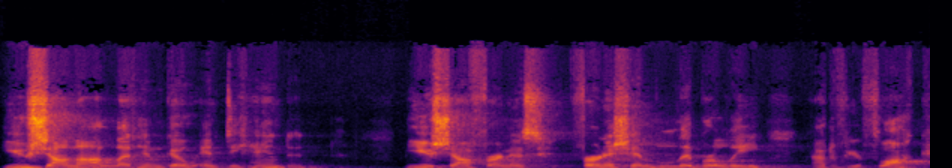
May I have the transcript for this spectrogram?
you shall not let him go empty handed. You shall furnish, furnish him liberally out of your flock,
